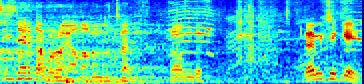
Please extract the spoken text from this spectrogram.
sizleri de buraya alalım lütfen. Tamamdır. Ben mi çekeyim?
